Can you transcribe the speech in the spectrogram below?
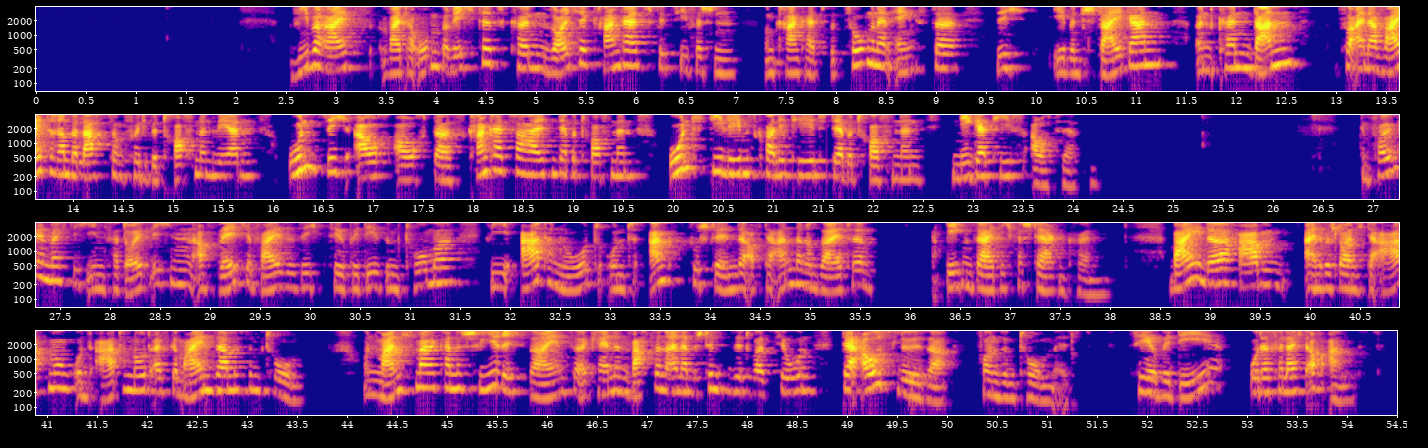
Wie bereits weiter oben berichtet, können solche krankheitsspezifischen und krankheitsbezogenen Ängste sich eben steigern und können dann zu einer weiteren Belastung für die Betroffenen werden und sich auch auf das Krankheitsverhalten der Betroffenen und die Lebensqualität der Betroffenen negativ auswirken. Im Folgenden möchte ich Ihnen verdeutlichen, auf welche Weise sich COPD-Symptome wie Atemnot und Angstzustände auf der anderen Seite gegenseitig verstärken können. Beide haben eine beschleunigte Atmung und Atemnot als gemeinsames Symptom. Und manchmal kann es schwierig sein zu erkennen, was in einer bestimmten Situation der Auslöser von Symptomen ist. COPD oder vielleicht auch Angst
